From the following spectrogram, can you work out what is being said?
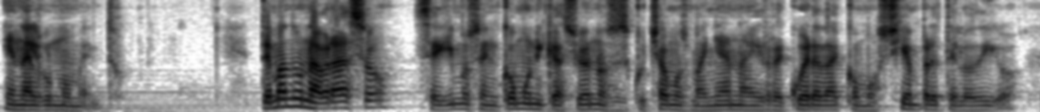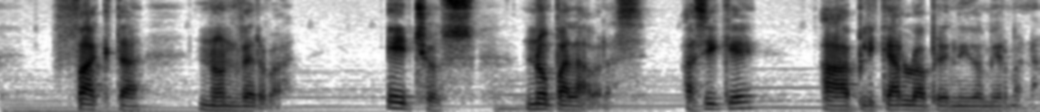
en algún momento. Te mando un abrazo, seguimos en comunicación, nos escuchamos mañana y recuerda, como siempre te lo digo, facta non verba. Hechos, no palabras. Así que a aplicar lo aprendido mi hermano.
